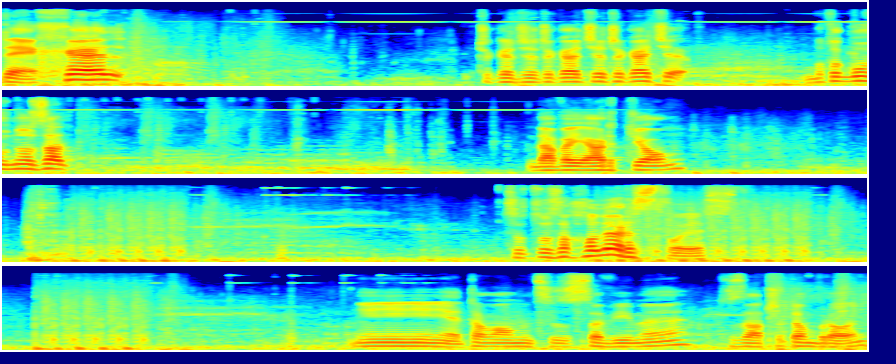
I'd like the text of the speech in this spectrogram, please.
The hell? Czekajcie, czekajcie, czekajcie. Bo to gówno za... Dawaj, Artiom. Co to za cholerstwo jest? Nie, nie, nie, nie, to mamy co zostawimy. To znaczy tą broń.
